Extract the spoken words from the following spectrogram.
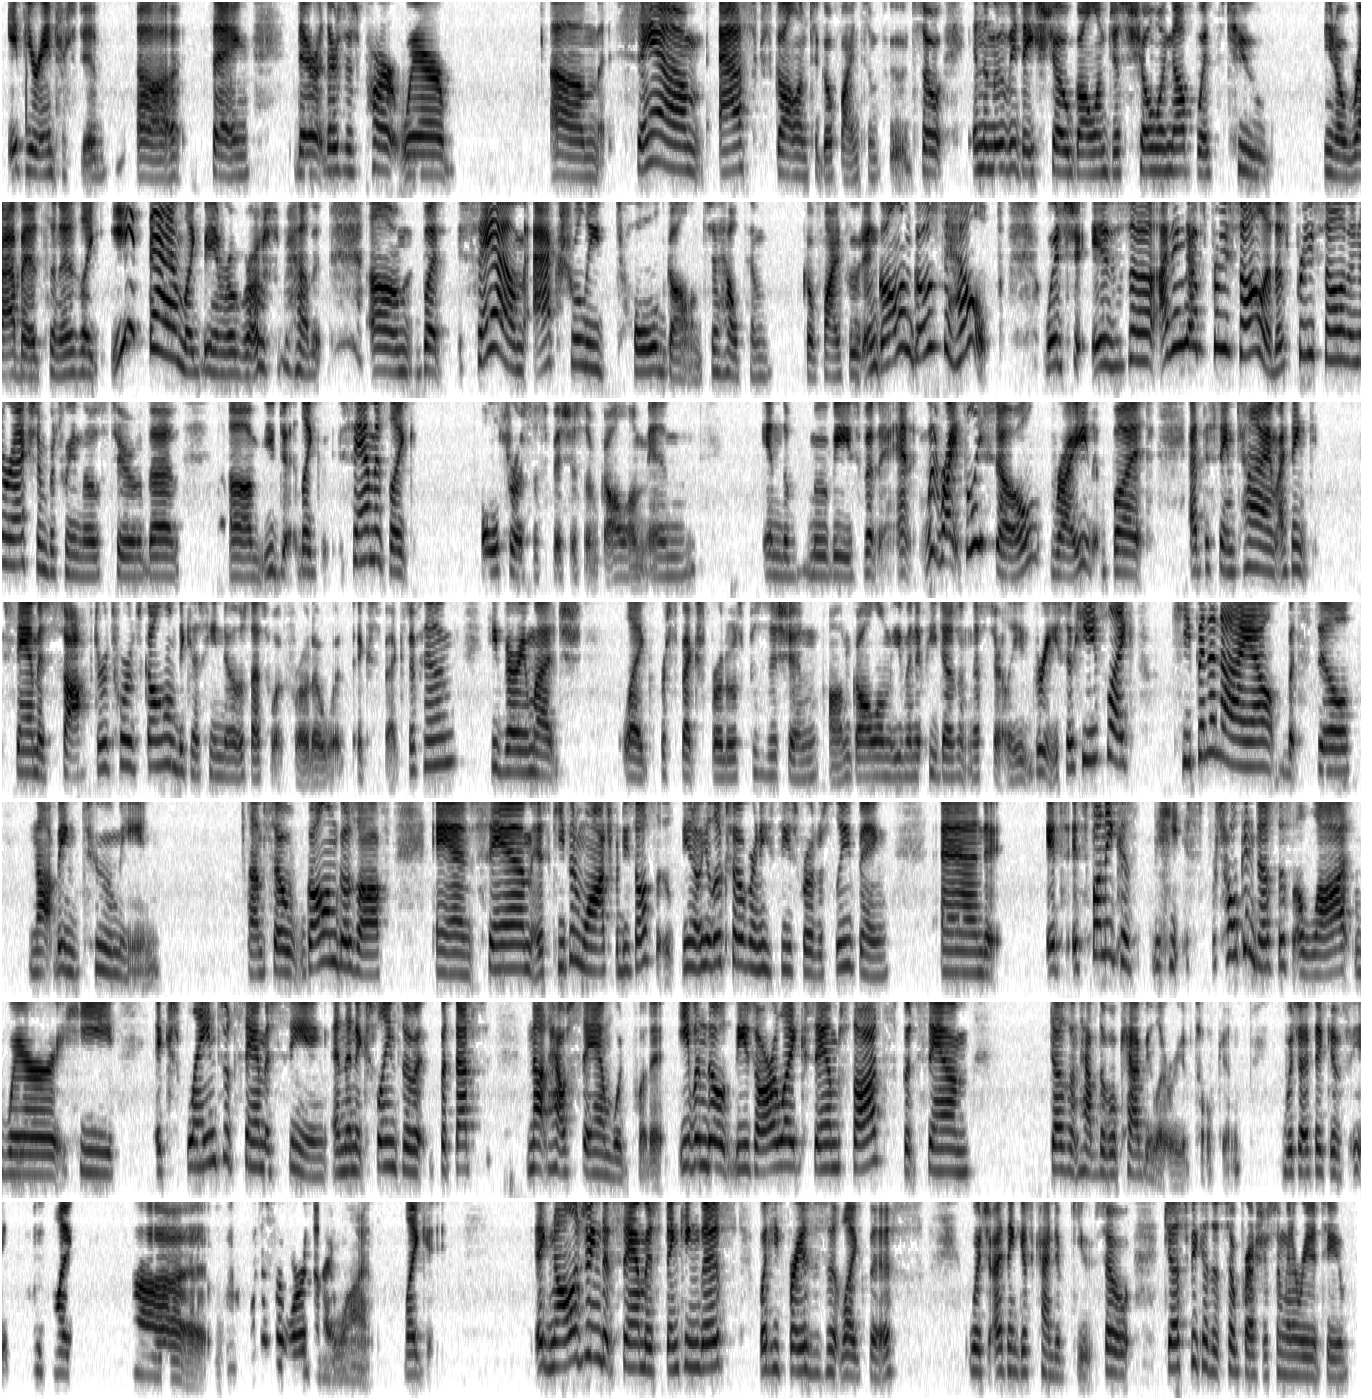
if you're interested uh thing there there's this part where um, Sam asks Gollum to go find some food. So in the movie, they show Gollum just showing up with two, you know, rabbits and is like, eat them, like being real gross about it. Um, but Sam actually told Gollum to help him go find food, and Gollum goes to help, which is, uh, I think that's pretty solid. That's pretty solid interaction between those two. That um, you do, like, Sam is like ultra suspicious of Gollum in in the movies, but and rightfully so, right? But at the same time, I think Sam is softer towards Gollum because he knows that's what Frodo would expect of him. He very much like respects Frodo's position on Gollum, even if he doesn't necessarily agree. So he's like keeping an eye out, but still not being too mean. Um, so Gollum goes off, and Sam is keeping watch, but he's also, you know, he looks over and he sees Frodo sleeping, and it's it's funny because he Tolkien does this a lot where he explains what Sam is seeing and then explains it, but that's not how Sam would put it. Even though these are like Sam's thoughts, but Sam doesn't have the vocabulary of Tolkien, which I think is it's like uh, what is the word that I want? Like acknowledging that Sam is thinking this, but he phrases it like this which I think is kind of cute. So just because it's so precious, I'm going to read it to you.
